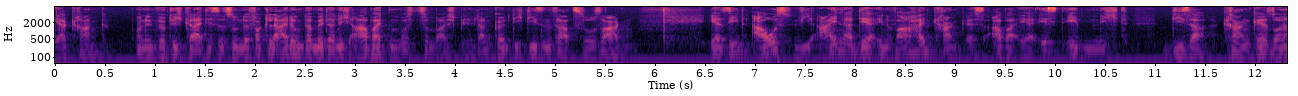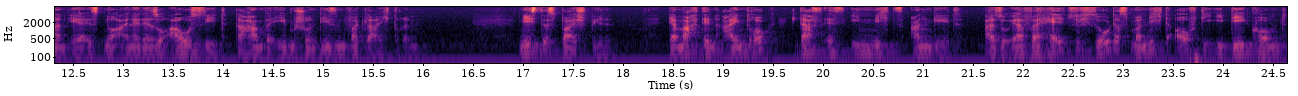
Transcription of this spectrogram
er krank. Und in Wirklichkeit ist es nur eine Verkleidung, damit er nicht arbeiten muss zum Beispiel. Dann könnte ich diesen Satz so sagen. Er sieht aus wie einer, der in Wahrheit krank ist, aber er ist eben nicht dieser Kranke, sondern er ist nur einer, der so aussieht. Da haben wir eben schon diesen Vergleich drin. Nächstes Beispiel. Er macht den Eindruck, dass es ihn nichts angeht. Also er verhält sich so, dass man nicht auf die Idee kommt,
